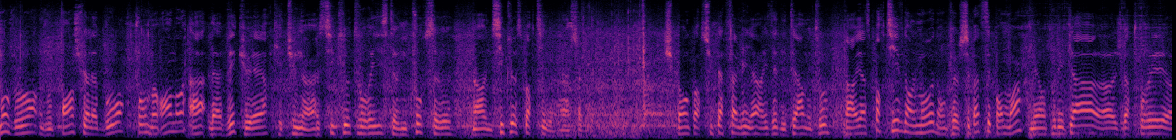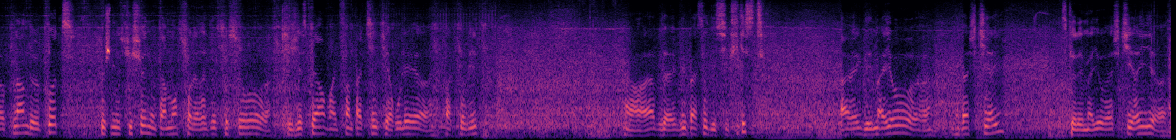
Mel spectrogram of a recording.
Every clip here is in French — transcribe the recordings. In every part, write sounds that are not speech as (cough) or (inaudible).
Bonjour, je prends, je suis à la Bourg pour me rendre à la VQR qui est une euh, cyclotouriste, une course, euh, non, une cyclosportive. Voilà, je suis pas encore super familiarisé des termes et tout. Alors il y a sportif dans le mot, donc euh, je sais pas si c'est pour moi, mais en tous les cas, euh, je vais retrouver plein de potes que je me suis fait notamment sur les réseaux sociaux, qui j'espère vont être sympathiques et rouler pas trop vite. Alors là, vous avez vu passer des cyclistes avec des maillots euh, vache qui rit. Parce que les maillots vache qui rit, euh,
